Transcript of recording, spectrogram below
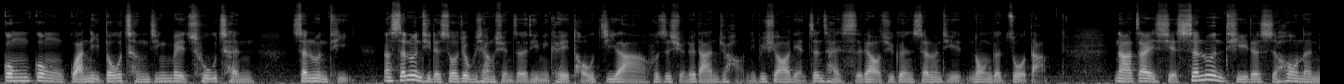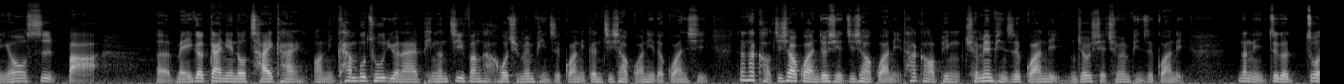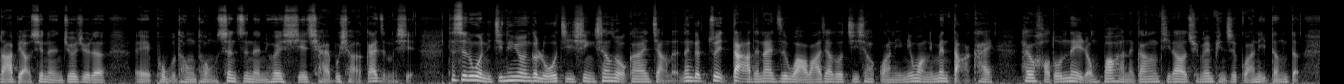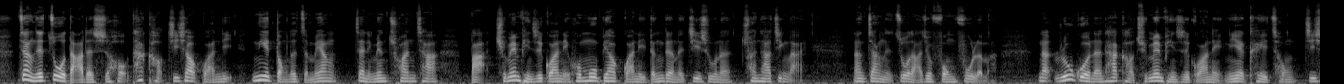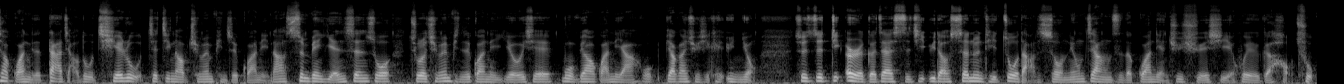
公共管理都曾经被出成申论题，那申论题的时候就不像选择题，你可以投机啦，或是选对答案就好，你必须要有点真材实料去跟申论题弄一个作答。那在写申论题的时候呢，你又是把呃，每一个概念都拆开哦，你看不出原来平衡计分卡或全面品质管理跟绩效管理的关系。那他考绩效管理就写绩效管理，他考平全面品质管理你就写全面品质管理。那你这个作答表现呢，你就会觉得诶普普通通，甚至呢你会写起来不晓得该怎么写。但是如果你今天用一个逻辑性，像是我刚才讲的那个最大的那只娃娃叫做绩效管理，你往里面打开，它有好多内容，包含了刚刚提到的全面品质管理等等。这样你在作答的时候，他考绩效管理，你也懂得怎么样在里面穿插，把全面品质管理或目标管理等等的技术呢穿插进来，那这样你作答就丰富了嘛。那如果呢，他考全面品质管理，你也可以从绩效管理的大角度切入，就进到全面品质管理，然后顺便延伸说，除了全面品质管理，有一些目标管理啊或标杆学习可以运用。所以这第二个，在实际遇到申论题作答的时候，你用这样子的观点去学习，也会有一个好处。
